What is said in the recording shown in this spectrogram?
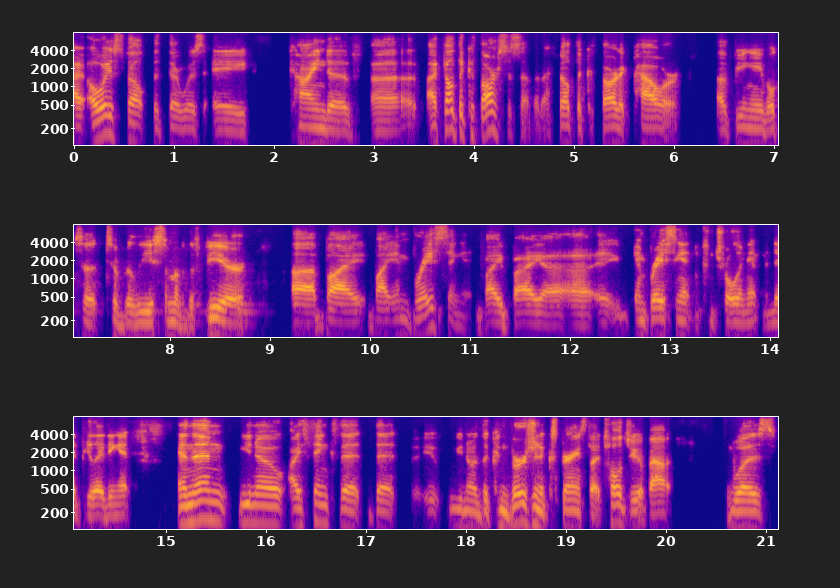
I always felt that there was a kind of uh, I felt the catharsis of it. I felt the cathartic power of being able to to release some of the fear uh, by by embracing it, by by uh, uh, embracing it and controlling it, manipulating it, and then you know I think that that it, you know the conversion experience that I told you about was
